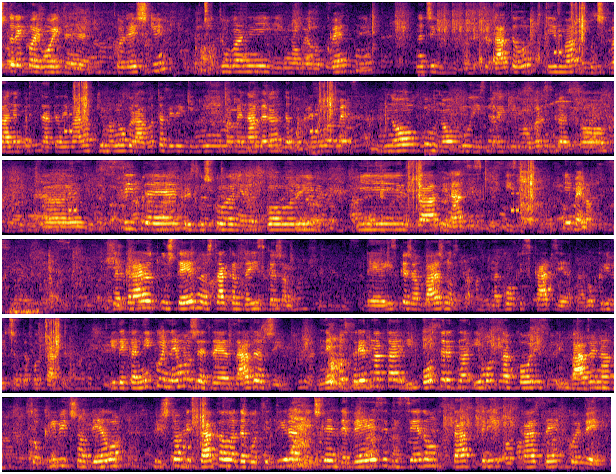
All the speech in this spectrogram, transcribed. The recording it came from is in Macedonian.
што рекоа и моите колешки, значи почитувани и многу елоквентни, Значи, председателот има, почитуваниот председател Иванов, има многу работа, бидејќи ние имаме намера да покренуваме многу, многу истраги во врска со е, сите прислушкувани разговори и за финансиски истраги. Имено, на крајот уште еднаш сакам да искажам да ја искажам важноста на конфискацијата во кривичната постапка и дека никој не може да ја задржи непосредната и посредна имотна корист прибавена со кривично дело при што би сакала да го цитирам и член 97 став 3 од КЗ кој вели.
